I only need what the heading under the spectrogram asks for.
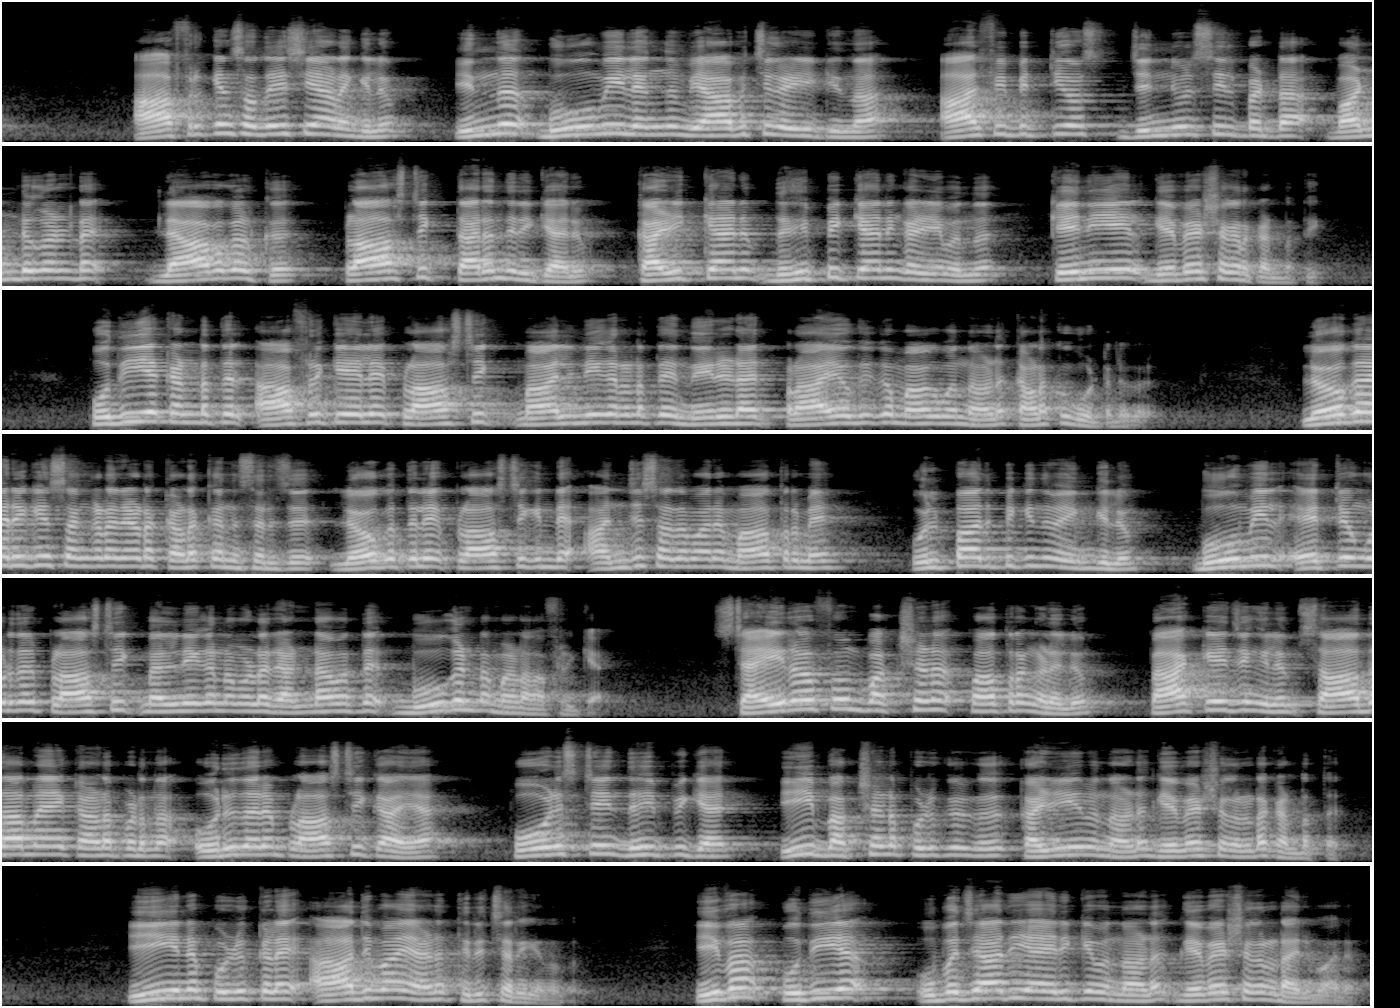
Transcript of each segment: ആഫ്രിക്കൻ സ്വദേശിയാണെങ്കിലും ഇന്ന് ഭൂമിയിലെങ്ങും വ്യാപിച്ചു കഴിക്കുന്ന ആൽഫിബിറ്റിയോസ് ജെന്യൂൽസിൽപ്പെട്ട വണ്ടുകളുടെ ലാവകൾക്ക് പ്ലാസ്റ്റിക് തരംതിരിക്കാനും കഴിക്കാനും ദഹിപ്പിക്കാനും കഴിയുമെന്ന് കെനിയയിൽ ഗവേഷകർ കണ്ടെത്തി. പുതിയ കണ്ടെത്തൽ ആഫ്രിക്കയിലെ പ്ലാസ്റ്റിക് മാലിന്യീകരണത്തെ നേരിടാൻ പ്രായോഗികമാകുമെന്നാണ് കണക്കുകൂട്ടലുകൾ. ലോകാരോഗ്യ സംഘടനയുടെ കണക്കനുസരിച്ച് ലോകത്തിലെ പ്ലാസ്റ്റിക്കിന്റെ അഞ്ച് ശതമാനം മാത്രമേ ഉൽപ്പാദിപ്പിക്കുന്നുവെങ്കിലും ഭൂമിയിൽ ഏറ്റവും കൂടുതൽ പ്ലാസ്റ്റിക് മലിനീകരണമുള്ള രണ്ടാമത്തെ ഭൂഖണ്ഡമാണ് ആഫ്രിക്ക. സ്റ്റൈറോഫോം ഭക്ഷണ പാത്രങ്ങളിലും പാക്കേജിങ്ങിലും സാധാരണയായി കാണപ്പെടുന്ന ഒരുതരം പ്ലാസ്റ്റിക്കായ പോളിസ്റ്റൈൻ ദഹിപ്പിക്കാൻ ഈ ഭക്ഷണ പുഴുക്കൾക്ക് കഴിയുമെന്നാണ് ഗവേഷകരുടെ കണ്ടെത്തൽ. ഈ ഇനം പുഴുക്കളെ ആദ്യമായാണ് തിരിച്ചറിയുന്നത്. ഇവ പുതിയ ഉപജാതിയായിരിക്കുമെന്നാണ് ഗവേഷകരുടെ അനുമാനം.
